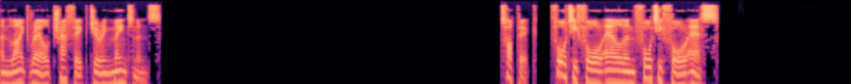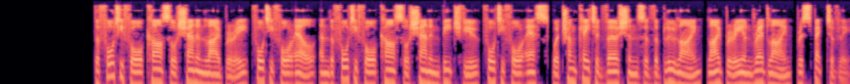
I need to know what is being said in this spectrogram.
and light rail traffic during maintenance. Topic 44L and 44S The 44 Castle Shannon Library 44L and the 44 Castle Shannon Beechview 44S were truncated versions of the Blue Line, Library and Red Line, respectively.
